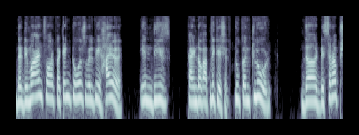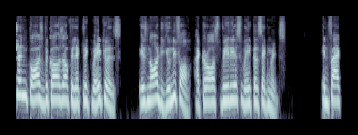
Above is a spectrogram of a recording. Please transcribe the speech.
the demand for cutting tools will be higher in these kind of applications. To conclude, the disruption caused because of electric vehicles is not uniform across various vehicle segments. In fact,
